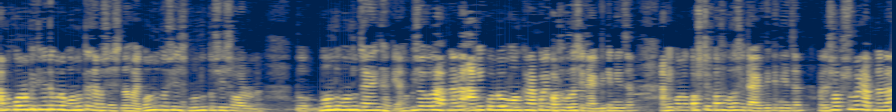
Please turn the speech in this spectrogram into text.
আপু, কোনো পৃথিবীতে কোনো বন্ধুত্ব যেন শেষ না হয়। বন্ধুত্ব শেষ বন্ধুত্ব শেষ হওয়ার না। তো বন্ধু বন্ধু জায়গায় থাকে, এখন বিষয় হলো আপনারা, আমি কোনো মন খারাপ করে কথা বলে সেটা একদিকে নিয়ে যান, আমি কোনো কষ্টের কথা বলে সেটা একদিকে নিয়ে যান। মানে সবসময় আপনারা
